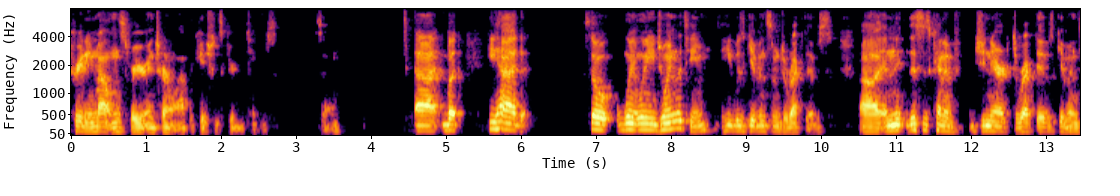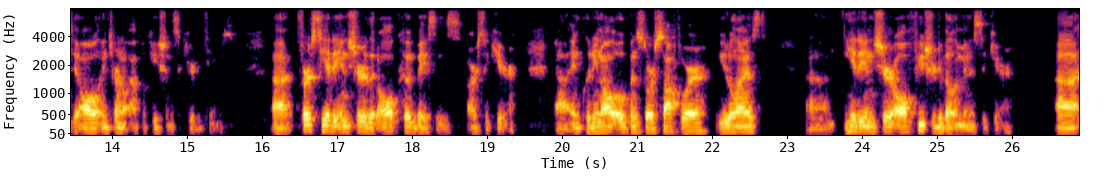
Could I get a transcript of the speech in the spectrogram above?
creating mountains for your internal application security teams. So, uh, but he had so when when he joined the team, he was given some directives, uh, and th this is kind of generic directives given to all internal application security teams. Uh, first, he had to ensure that all code bases are secure, uh, including all open source software utilized. Um, he had to ensure all future development is secure. Uh,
